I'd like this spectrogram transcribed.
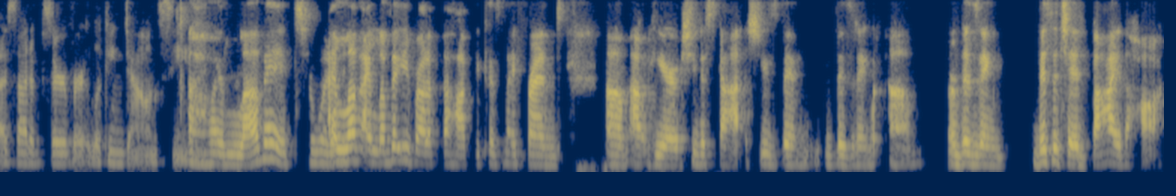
as that observer looking down seeing oh i love it i love i love that you brought up the hawk because my friend um, out here she just got she's been visiting um, or visiting visited by the hawk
